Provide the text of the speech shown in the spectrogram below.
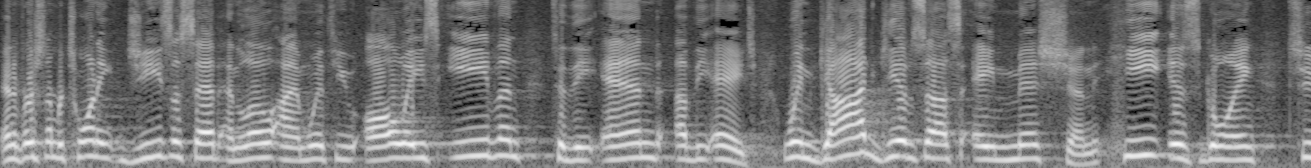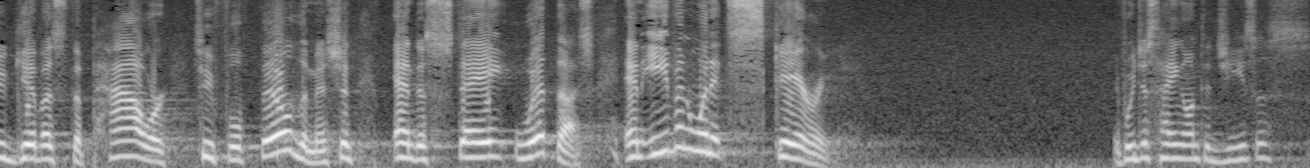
And in verse number 20, Jesus said, And lo, I am with you always, even to the end of the age. When God gives us a mission, He is going to give us the power to fulfill the mission and to stay with us. And even when it's scary, if we just hang on to Jesus,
